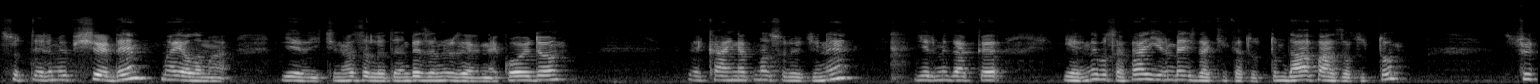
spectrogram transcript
Sütlerimi pişirdim. Mayalama yeri için hazırladığım bezin üzerine koydum. Ve kaynatma sürecini 20 dakika yerine bu sefer 25 dakika tuttum. Daha fazla tuttum. Süt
